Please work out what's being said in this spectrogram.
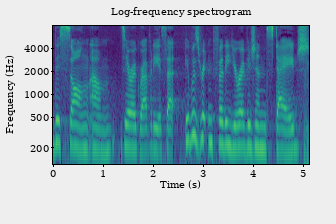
this song, um, Zero Gravity, is that it was written for the Eurovision stage.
